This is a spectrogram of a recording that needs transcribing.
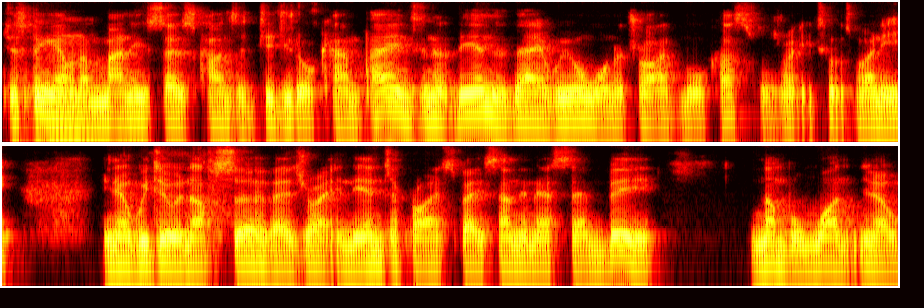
just being able to mm. manage those kinds of digital campaigns. And at the end of the day, we all want to drive more customers, right? You talk to any, you know, we do enough surveys, right, in the enterprise space and in SMB. Number one, you know,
